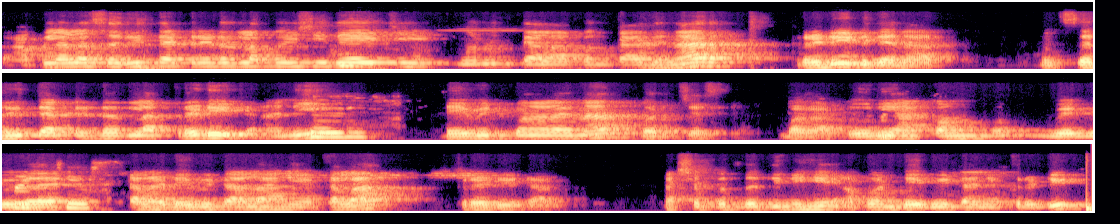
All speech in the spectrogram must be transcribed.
आपल्याला सरिता ट्रेडरला पैसे द्यायचे म्हणून त्याला आपण काय देणार? क्रेडिट देणार. मग सरिता ट्रेडरला क्रेडिट आणि डेबिट कोणाला येणार परचेस बघा दोन्ही अकाउंट वेगवेगळ्या. एकाला डेबिट आला आणि एकाला क्रेडिट आला. अशा पद्धतीने हे आपण डेबिट आणि क्रेडिट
